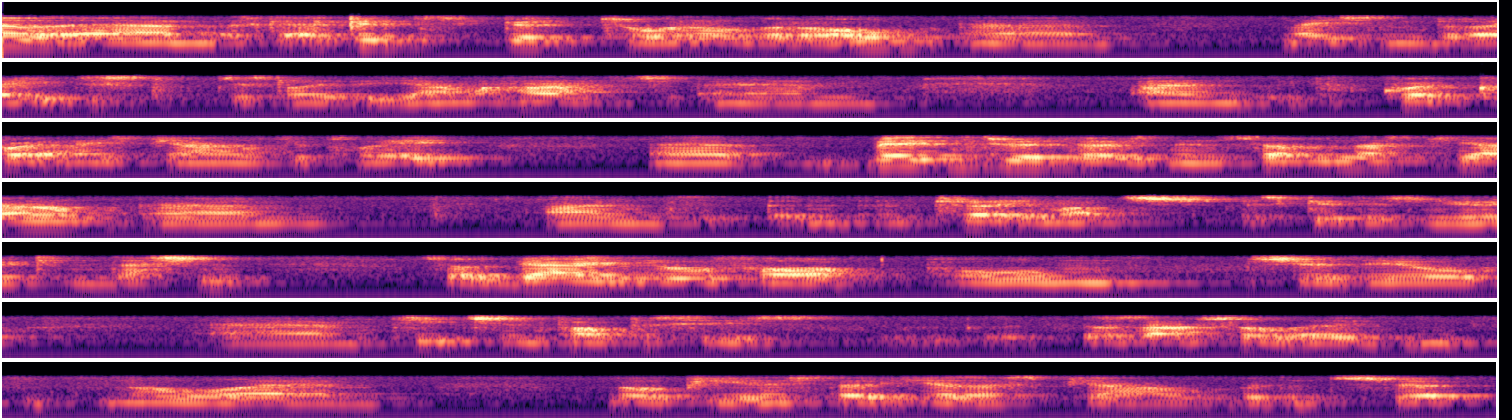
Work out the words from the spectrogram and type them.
Hear, um, it's got a good good tone overall, um, nice and bright, just just like the Yamaha, um, and quite quite a nice piano to play. Uh, made in 2007 this piano, um, and, and pretty much as good as new condition. So it'd be ideal for home, studio, um, teaching purposes. There's absolutely no um, no pianist out here this piano wouldn't suit.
